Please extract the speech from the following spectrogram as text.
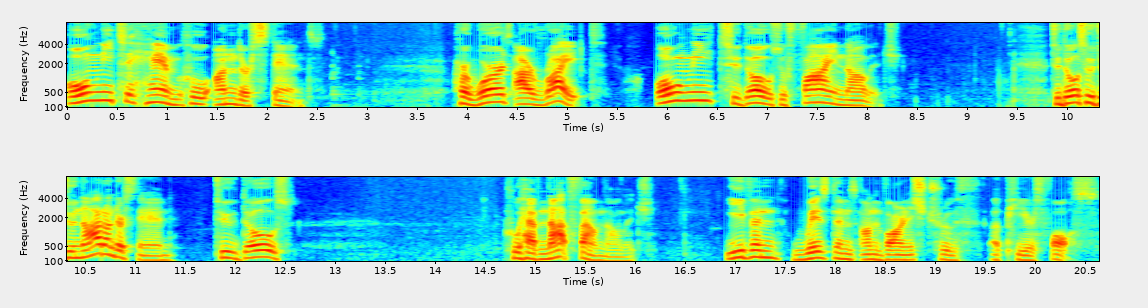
only to him who understands. Her words are right only to those who find knowledge. To those who do not understand, to those who have not found knowledge, even wisdom's unvarnished truth appears false.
